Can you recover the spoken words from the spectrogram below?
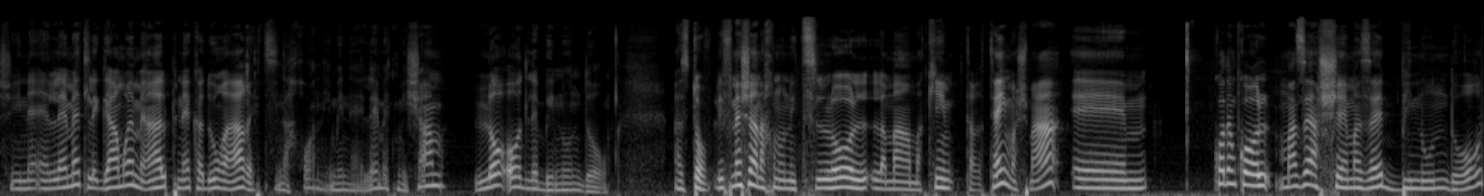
שהיא נעלמת לגמרי מעל פני כדור הארץ. נכון, אם היא נעלמת משם, לא עוד לבינון דור. אז טוב, לפני שאנחנו נצלול למעמקים, תרתי משמע, אה, קודם כל, מה זה השם הזה, בינון דור?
